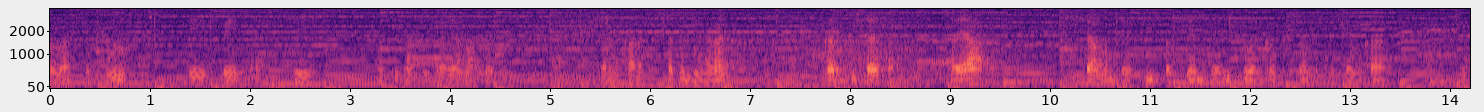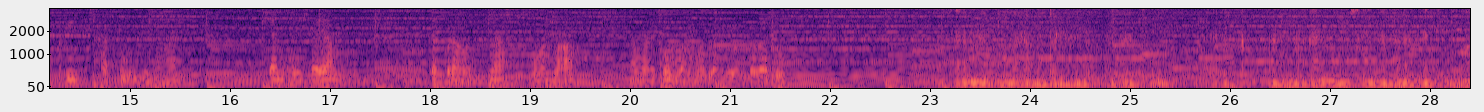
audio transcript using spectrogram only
kelas 10 TPNJ. Motivasi saya masuk SMK Negeri 1 Jenangan agar bisa saya bisa menjadi bagian dari keluarga besar SMK Negeri 1 Jenangan. Sekian dari saya, dan kurang lebihnya mohon maaf. Assalamualaikum warahmatullahi wabarakatuh. Assalamualaikum warahmatullahi wabarakatuh. Perkenalkan nama saya Prasetyo Silwa.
